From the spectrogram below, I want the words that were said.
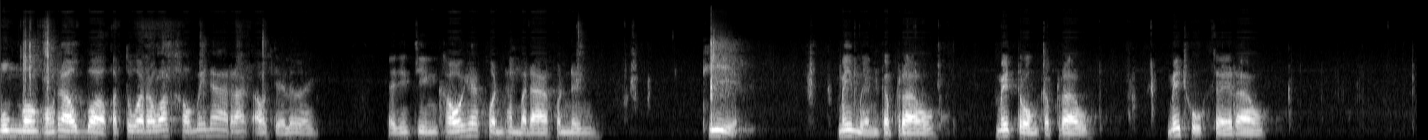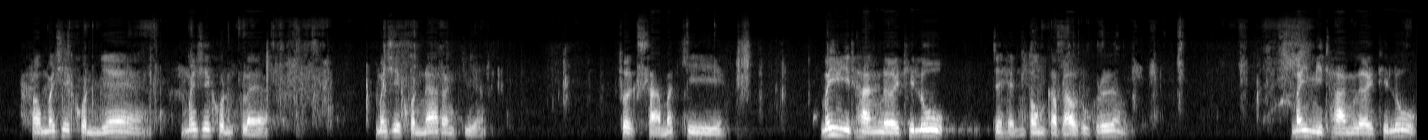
มุมมองของเราบอกกับตัวเราว่าเขาไม่น่ารักเอาเสียเลย แต่จริง ๆ เขาแค่คนธรรมดาคนหนึ่งที่ไม่เหมือนกับเรา ไม่ตรงกับเรา ไม่ถูกใจเรา เขาไม่ใช่คนแย่ ไม่ใช่คนแปลก ไม่ใช่คนน่ารังเกียจ ฝึกสามัคคี ไม่มีทางเลยที่ลูกจะเห็นตรงกับเราทุกเรื่อง ไม่มีทางเลยที่ลูก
